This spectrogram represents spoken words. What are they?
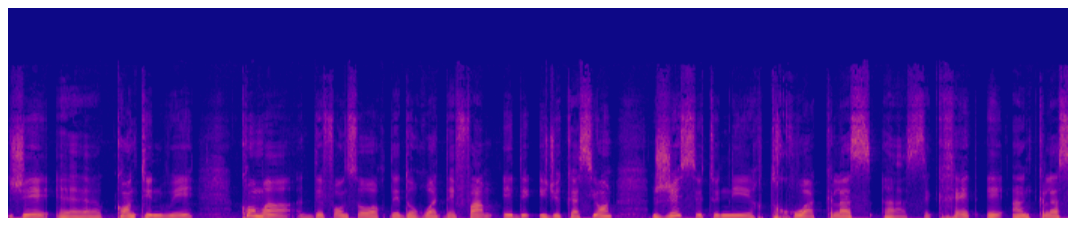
j'ai euh, continué comme défenseur des droits des femmes et de l'éducation. J'ai soutenu trois classes secrètes et une classe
